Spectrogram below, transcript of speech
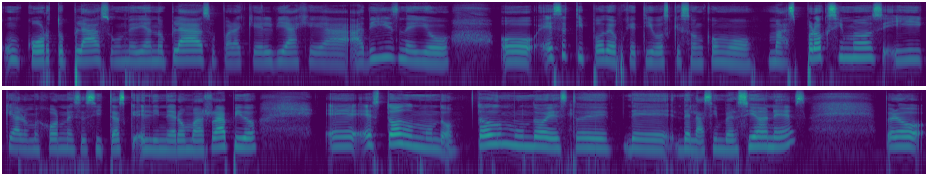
un corto plazo, un mediano plazo para que él viaje a, Disney o, o, ese tipo de objetivos que son como más próximos y que a lo mejor necesitas el dinero más rápido. Eh, es todo un mundo, todo un mundo este de, de las inversiones, pero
